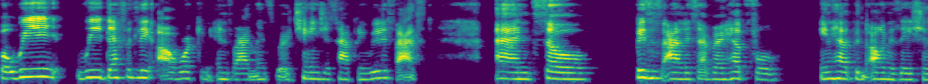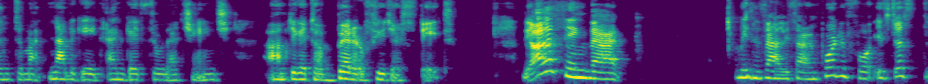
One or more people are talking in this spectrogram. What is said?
but we we definitely are working environments where change is happening really fast. And so business analysts are very helpful in helping the organization to navigate and get through that change um, to get to a better future state. The other thing that business analysts are important for is just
